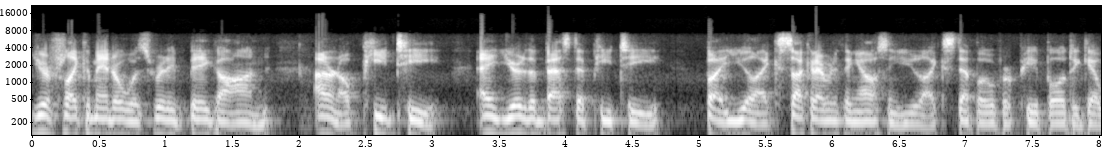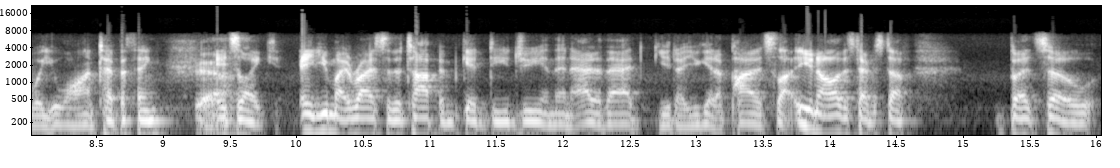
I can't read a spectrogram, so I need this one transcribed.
your flight commander was really big on, I don't know, PT, and you're the best at PT but you like suck at everything else and you like step over people to get what you want type of thing. Yeah. It's like and you might rise to the top and get DG and then out of that, you know, you get a pilot slot, you know, all this type of stuff. But so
